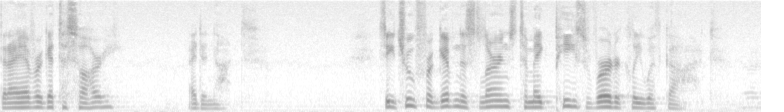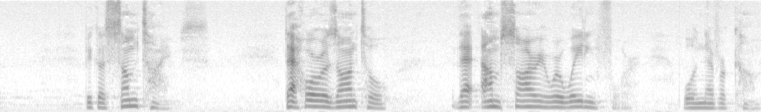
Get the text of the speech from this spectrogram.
Did I ever get to sorry? I did not. See, true forgiveness learns to make peace vertically with God. Because sometimes that horizontal, that I'm sorry we're waiting for, will never come.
